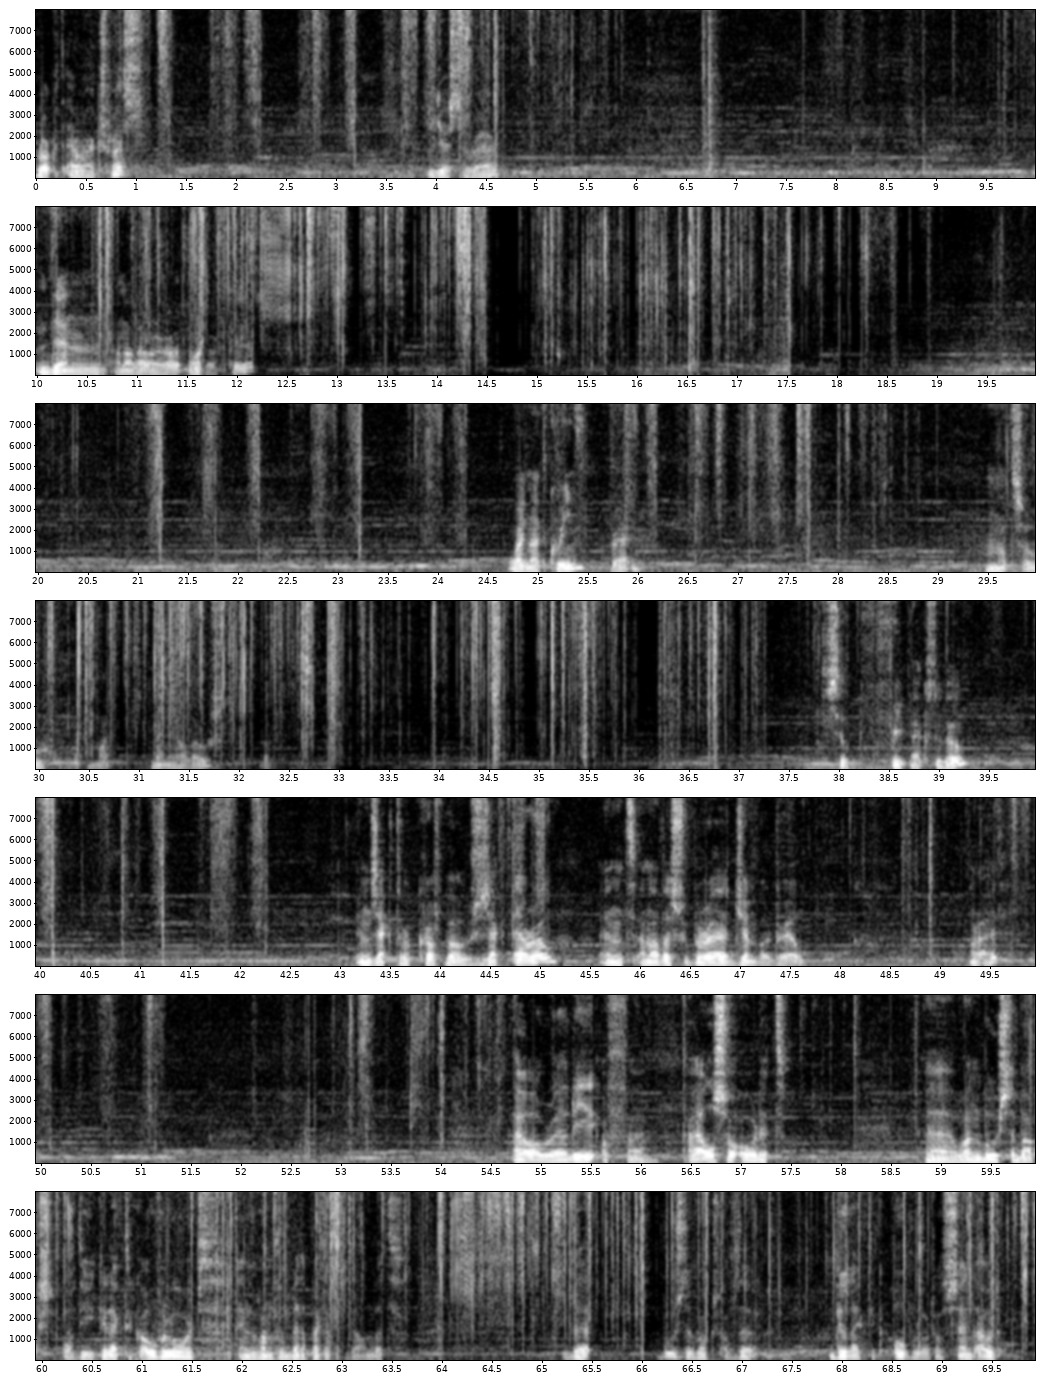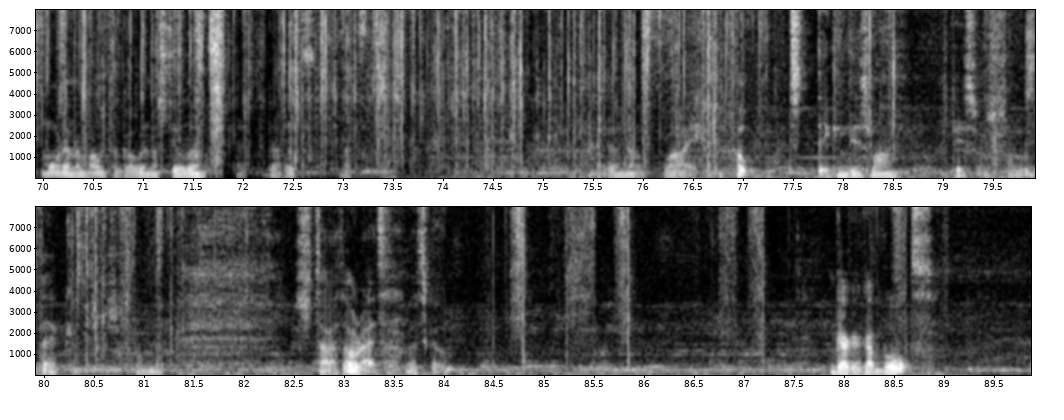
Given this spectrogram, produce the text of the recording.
Rocket Arrow Express just a rare. Then another Order of Chaos. White Night Queen, rare. Not so many hollows. Still three packs to go. Inzektor Crossbow Zektarrow and another super rare Jumbo Drill. Alright. I already of uh, I also ordered uh, one booster box of the Galactic Overlord and one for Battle Pack of Dawn, but the booster box of the Galactic Overlord was sent out more than a month ago and I still don't got it, but I don't know why. Oh, it's taking this long. This was from the back, this was from the start. Alright, let's go. Gagaga Bolt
